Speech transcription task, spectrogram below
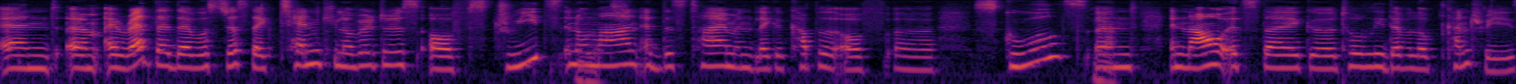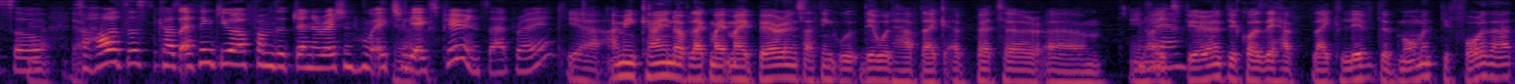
and um, I read that there was just like 10 kilometers of streets in Oman at this time, and like a couple of uh, schools, Yeah. and and now it's like a totally developed country. So Yeah, yeah. so how is this? Because I think you are from the generation who actually experienced that, right? Yeah, I mean, kind of like my, my parents. I think w- they would have like a better, um, you know, experience because they have like lived the moment before that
